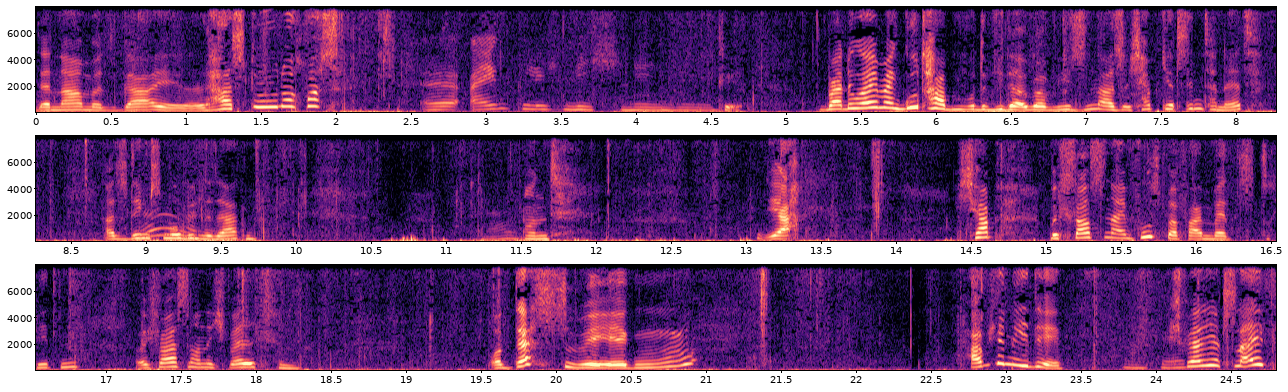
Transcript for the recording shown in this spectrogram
Der Name ist geil. Hast du noch was? Äh, eigentlich nicht. Nee, nee. Okay. By the way, mein Guthaben wurde wieder überwiesen. Also ich habe jetzt Internet. Also Dings mobile Daten. Und ja. Ich habe beschlossen, einen Fußballverein beizutreten. Aber ich weiß noch nicht welchen. Und deswegen habe ich eine Idee. Ich Okay. werde jetzt live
